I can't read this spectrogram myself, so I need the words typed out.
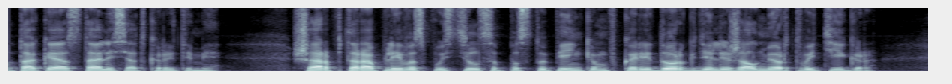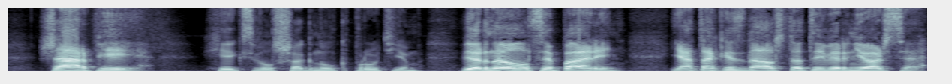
так и остались открытыми. Шарп торопливо спустился по ступенькам в коридор, где лежал мертвый тигр. «Шарпи!» — Хейксвилл шагнул к прутьям. «Вернулся, парень! Я так и знал, что ты вернешься!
